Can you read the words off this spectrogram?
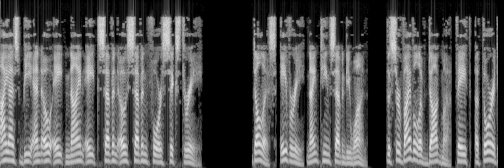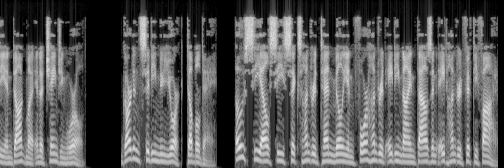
ISBN 0898707463. Dulles, Avery The Survival of Dogma, Faith, Authority and Dogma in a Changing World. Garden City, New York, Doubleday. OCLC 610489855.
